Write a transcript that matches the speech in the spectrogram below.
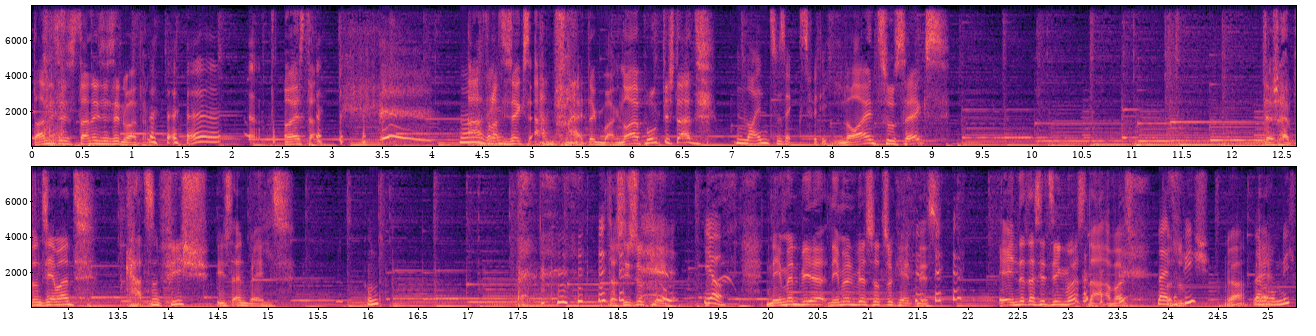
dann ist es, dann ist es in Ordnung. Alles klar. Ah, 88,6 am Freitagmorgen. Neuer Punktestand. 9 zu 6 für dich. 9 zu 6. Da schreibt uns jemand, Katzenfisch ist ein Wels. Und? Das ist okay. Ja, Nehmen wir, nehmen wir so zur Kenntnis. Ändert das jetzt irgendwas? Nein, aber es- nein, also- Fisch. Ja, eh. warum nicht?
